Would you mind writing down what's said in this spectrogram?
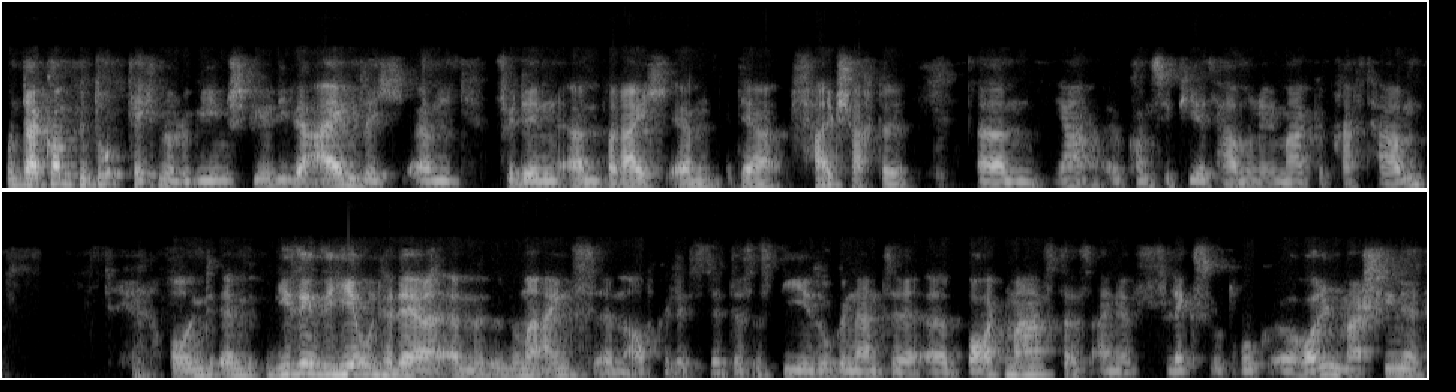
Und da kommt eine Drucktechnologie ins Spiel, die wir eigentlich ähm, für den ähm, Bereich ähm, der Fallschachtel ähm, ja, konzipiert haben und in den Markt gebracht haben. Und ähm, die sehen Sie hier unter der ähm, Nummer 1 ähm, aufgelistet. Das ist die sogenannte äh, Boardmaster, das ist eine Flexodruck-Rollenmaschine,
